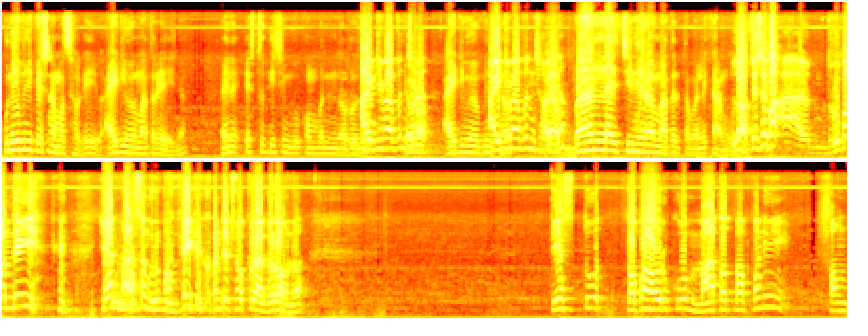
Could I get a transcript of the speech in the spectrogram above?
कुनै पनि पेसामा छ कि? आइटीमा मात्रै होइन। होइन? यस्तो किसिमको कम्पनी नरोज IT मा पनि। एउटा आइटीमा पनि IT मा पनि छ? ब्रान्डलाई चिनेर मात्रै तपाईँले काम ल त्यसो भए रूपन्देही क्यान महासङ्घ रूपन्देहीको कन्टेक्समा कुरा गरौँ न। त्यस्तो तपाईँहरूको मातहतमा पनि सङ्घ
